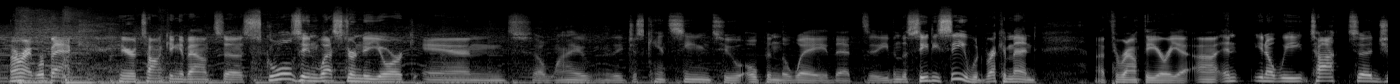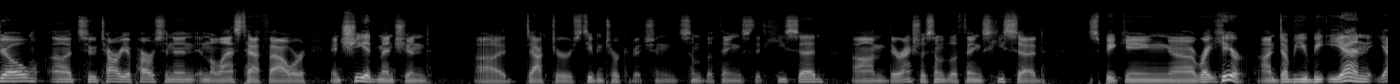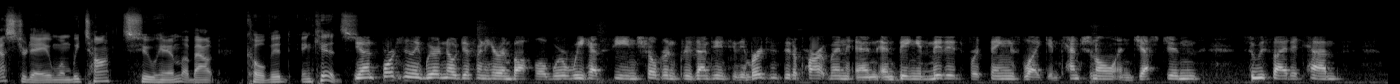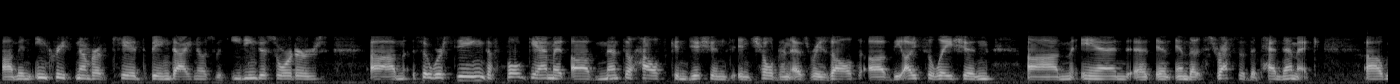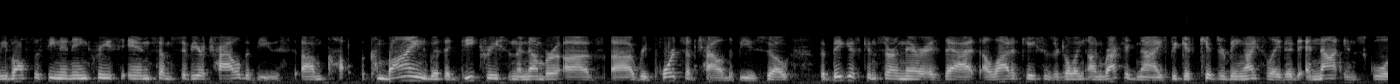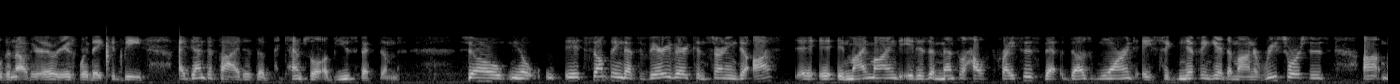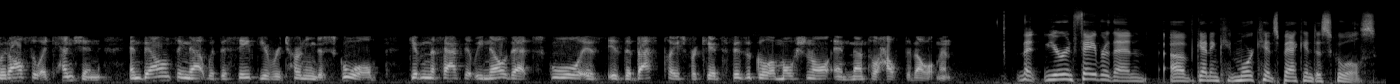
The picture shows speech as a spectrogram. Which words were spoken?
All right, we're back here talking about uh, schools in Western New York and uh, why they just can't seem to open the way that uh, even the CDC would recommend uh, throughout the area. Uh, and, you know, we talked, to Joe, uh, to Tarja Parson in the last half hour, and she had mentioned Dr. Stephen Turkovich and some of the things that he said. Um, they're actually some of the things he said speaking uh, right here on WBEN yesterday when we talked to him about COVID and kids. Yeah, unfortunately, we're no different here in Buffalo, where we have seen children presenting to the emergency department and, and being admitted for things like intentional ingestions, suicide attempts, um, an increased number of kids being diagnosed with eating disorders. Um, so we're seeing the full gamut of mental health conditions in children as a result of the isolation um, and, and, and the stress of the pandemic. Uh, we've also seen an increase in some severe child abuse, um, co- combined with a decrease in the number of uh, reports of child abuse. So the biggest concern there is that a lot of cases are going unrecognized because kids are being isolated and not in schools and other areas where they could be identified as the potential abuse victims. So, you know, it's something that's very, very concerning to us. In my mind, it is a mental health crisis that does warrant a significant amount of resources, uh, but also attention, and balancing that with the safety of returning to school, given the fact that we know that school is, is the best place for kids' physical, emotional, and mental health development. You're in favor then of getting more kids back into schools.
